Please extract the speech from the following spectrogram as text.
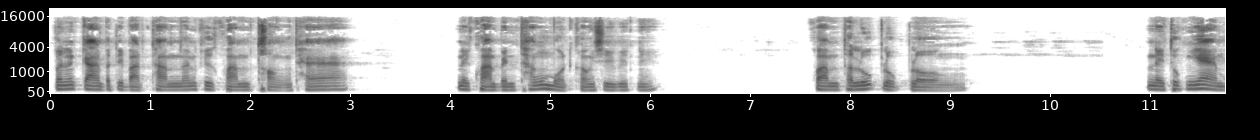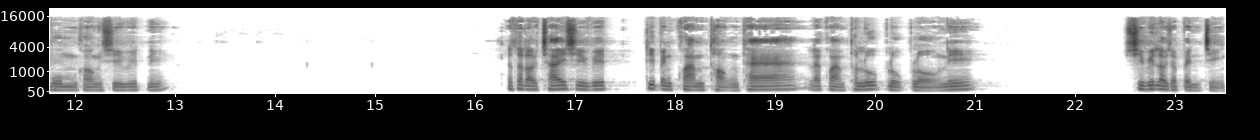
เพราะนั้นการปฏิบัติธรรมนั้นคือความถ่องแท้ ในความเป็นทั้งหมดของชีวิตนี้ ความทะลุปลุกโปร่งในทุกแง่มุมของชีวิตนี้ แล้วถ้าเราใช้ชีวิตที่เป็นความถ่องแท้และความทะลุปลุกโปร่งนี้ ชีวิตเราจะเป็นจริง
